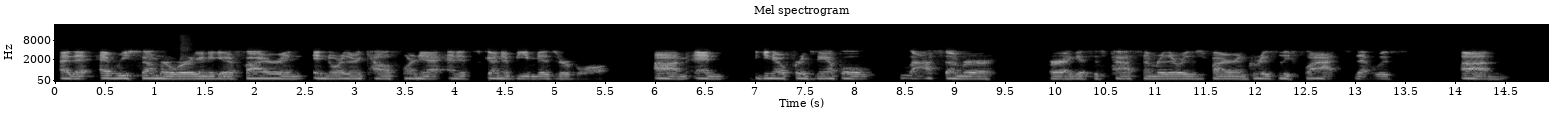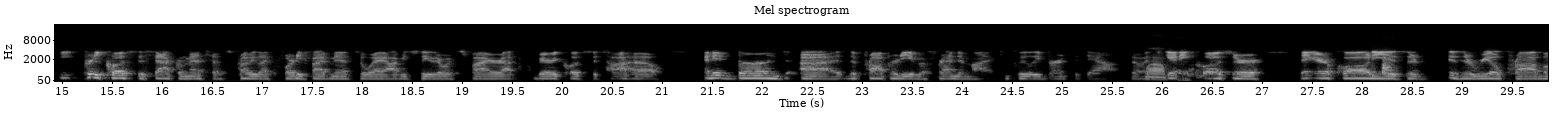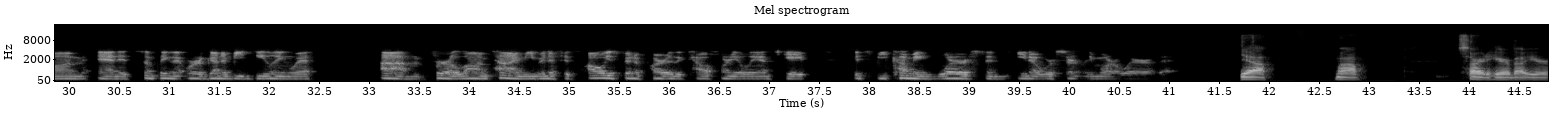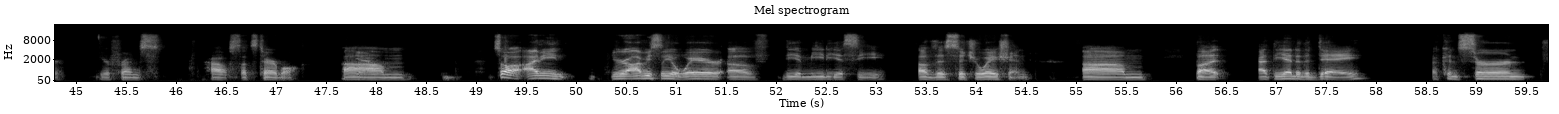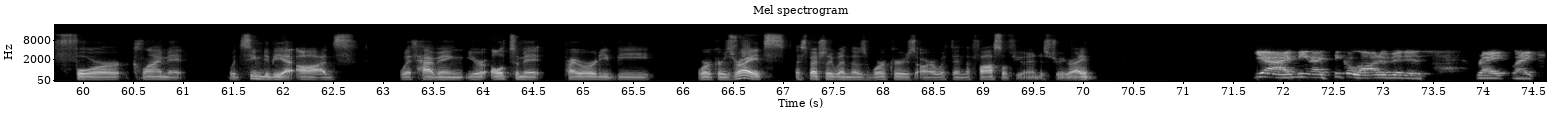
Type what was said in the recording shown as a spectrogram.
And that every summer we're going to get a fire in, in Northern California and it's going to be miserable. Um, and, you know, for example, last summer, or I guess this past summer, there was a fire in Grizzly Flats that was um, pretty close to Sacramento. It's probably like 45 minutes away. Obviously, there was fire up very close to Tahoe, and it burned uh, the property of a friend of mine. Completely burnt it down. So it's wow. getting closer. The air quality is a is a real problem, and it's something that we're going to be dealing with um, for a long time. Even if it's always been a part of the California landscape, it's becoming worse, and you know we're certainly more aware of it. Yeah. Wow sorry to hear about your your friend's house. That's terrible. Yeah. Um, so I mean, you're obviously aware of the immediacy of this situation, um, but at the end of the day, a concern for climate would seem to be at odds with having your ultimate priority be workers' rights, especially when those workers are within the fossil fuel industry, right? Yeah, I mean, I think a lot of it is right? Like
